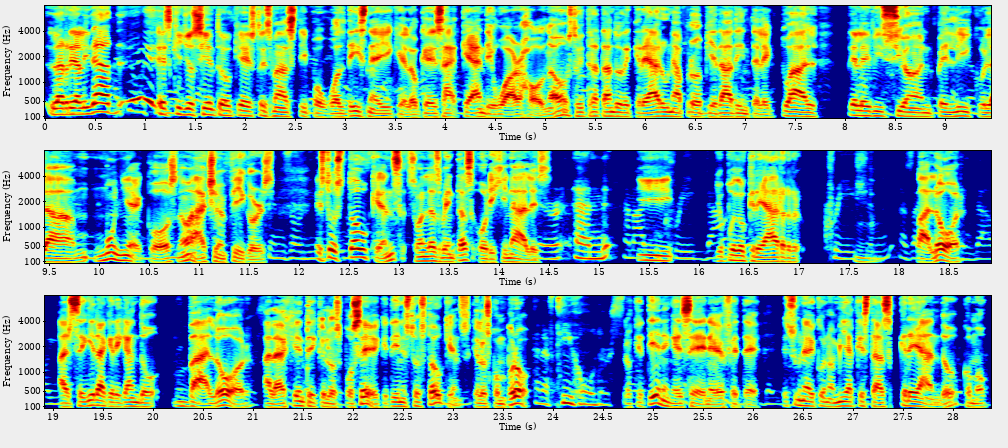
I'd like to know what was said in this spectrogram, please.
La realidad es que yo siento que esto es más tipo Walt Disney que lo que es que Andy Warhol, ¿no? Estoy tratando de crear una propiedad intelectual, televisión, película, muñecos, ¿no? Action figures. Estos tokens son las ventas originales. Y yo puedo crear valor al seguir agregando valor a la gente que los posee, que tiene estos tokens, que los compró. Lo que tienen ese NFT es una economía que estás creando como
